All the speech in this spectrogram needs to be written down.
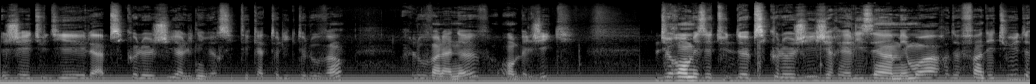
J'ai étudié la psychologie à l'Université catholique de Louvain, à Louvain-la-Neuve, en Belgique. Durant mes études de psychologie, j'ai réalisé un mémoire de fin d'études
